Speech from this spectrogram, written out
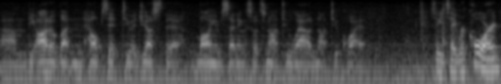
Um, the auto button helps it to adjust the volume setting so it's not too loud, not too quiet. So you'd say record,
